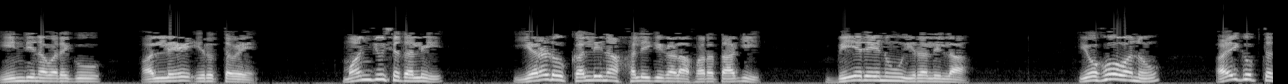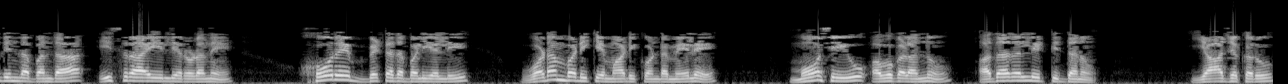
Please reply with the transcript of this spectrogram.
ಇಂದಿನವರೆಗೂ ಅಲ್ಲೇ ಇರುತ್ತವೆ. ಮಂಜೂಷದಲ್ಲಿ ಎರಡು ಕಲ್ಲಿನ ಹಲಿಗೆಗಳ ಹೊರತಾಗಿ ಬೇರೇನೂ ಇರಲಿಲ್ಲ. ಯೆಹೋವನು ಐಗುಪ್ತದಿಂದ ಬಂದ ಇಸ್ರಾಯೇಲ್ಯರೊಡನೆ ಹೋರೆ ಬೆಟ್ಟದ ಬಳಿಯಲ್ಲಿ ಒಡಂಬಡಿಕೆ ಮಾಡಿಕೊಂಡ ಮೇಲೆ ಮೋಶೆಯು ಅವುಗಳನ್ನು ಅದರಲ್ಲಿಟ್ಟಿದ್ದನು. ಯಾಜಕರು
